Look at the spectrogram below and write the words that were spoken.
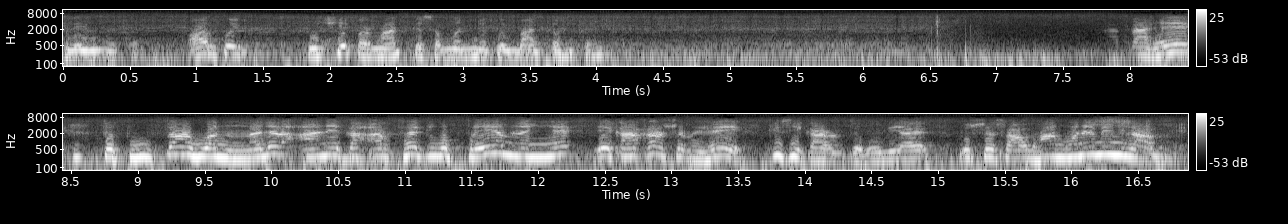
प्रेम होता और कोई पूछिए परमार्थ के संबंध में कोई बात करें। आता है तो टूटता हुआ नज़र आने का अर्थ है कि वो प्रेम नहीं है, एक आकर्षण है, किसी कारण से हो गया है, उससे सावधान होने में ही लाभ है।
